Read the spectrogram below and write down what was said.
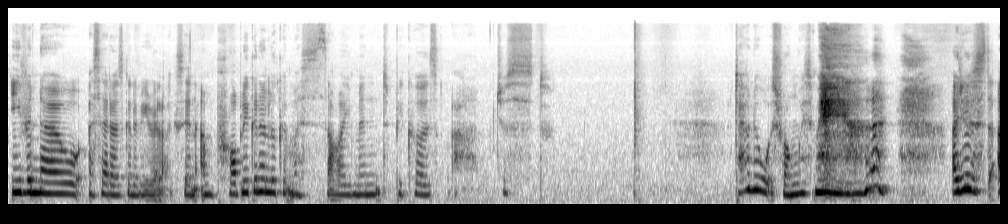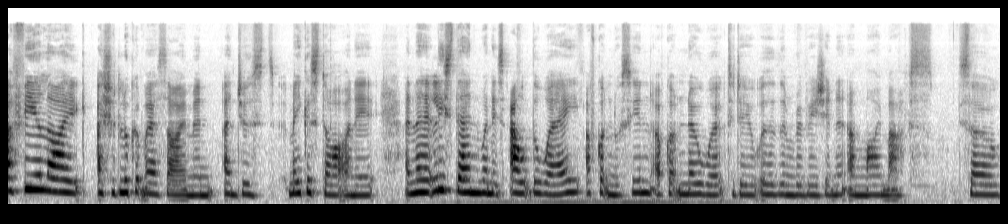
even though I said I was going to be relaxing I'm probably going to look at my assignment because I'm just I don't know what's wrong with me I just I feel like I should look at my assignment and just make a start on it. And then at least then when it's out the way I've got nothing. I've got no work to do other than revision and my maths. So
